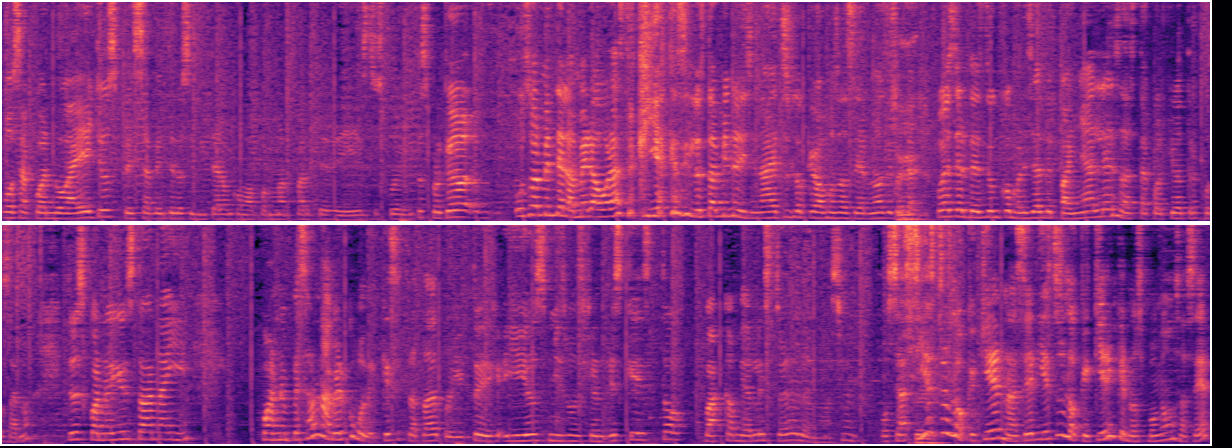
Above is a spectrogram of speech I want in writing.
o sea, cuando a ellos precisamente los invitaron como a formar parte de estos proyectos, porque uh, usualmente a la mera hora hasta que ya casi lo están viendo dicen, ah, esto es lo que vamos a hacer, ¿no? De Sí. cuenta, puede ser desde un comercial de pañales hasta cualquier otra cosa, ¿no? Entonces cuando ellos estaban ahí, cuando empezaron a ver como de qué se trataba el proyecto y, y ellos mismos dijeron, es que esto va a cambiar la historia de la animación. O sea, si Sí. esto es lo que quieren hacer y esto es lo que quieren que nos pongamos a hacer,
